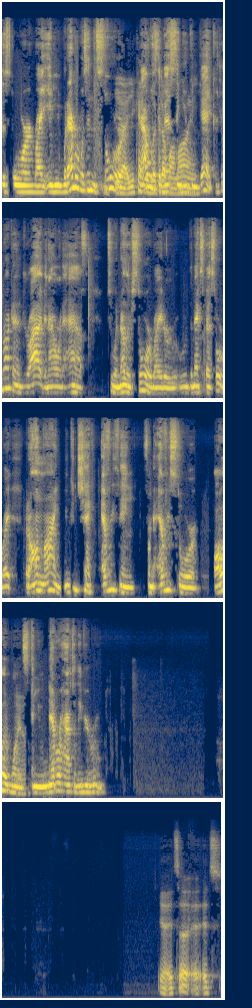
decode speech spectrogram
the store, right? And whatever was in the store, Yeah, you can't that was the best thing you can get because you're not going to drive an hour and a half to another store, right, or, or the next best store, right? But online, you can check everything from every store all at once, and you never have to leave your room. Yeah, it's a it's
